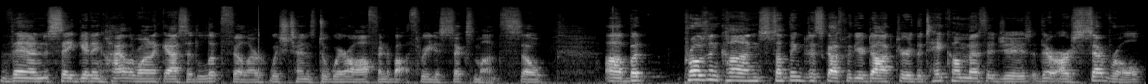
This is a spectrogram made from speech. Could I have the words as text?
than, say, getting hyaluronic acid lip filler, which tends to wear off in about 3 to 6 months. So, uh, but pros and cons, something to discuss with your doctor. The take home message is there are several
